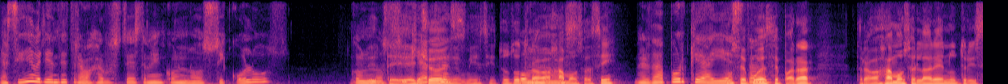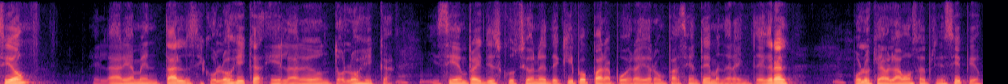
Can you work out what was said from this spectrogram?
¿Y así deberían de trabajar ustedes también con los psicólogos? Con de, los de hecho, en mi instituto trabajamos así. ¿Verdad? Porque ahí No se puede separar. Trabajamos el área de nutrición, el área mental, psicológica y el área odontológica. Y siempre hay discusiones de equipo para poder ayudar a un paciente de manera integral. Por lo que hablamos al principio.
